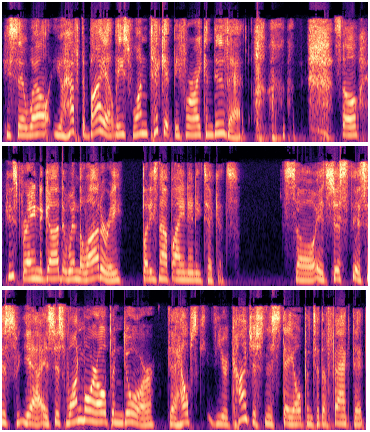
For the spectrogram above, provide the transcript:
He said, Well, you have to buy at least one ticket before I can do that. so he's praying to God to win the lottery, but he's not buying any tickets. So it's just, it's just, yeah, it's just one more open door to help your consciousness stay open to the fact that,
